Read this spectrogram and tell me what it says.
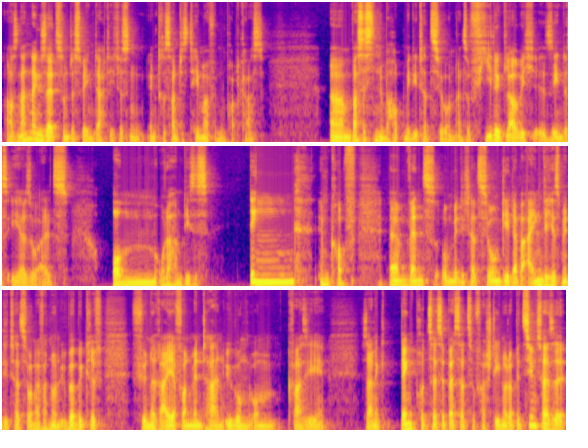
auseinandergesetzt und deswegen dachte ich, das ist ein interessantes Thema für den Podcast. Ähm, was ist denn überhaupt Meditation? Also viele, glaube ich, sehen das eher so als Om oder haben dieses Ding im Kopf, ähm, wenn es um Meditation geht. Aber eigentlich ist Meditation einfach nur ein Überbegriff für eine Reihe von mentalen Übungen, um quasi seine Denkprozesse besser zu verstehen oder beziehungsweise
